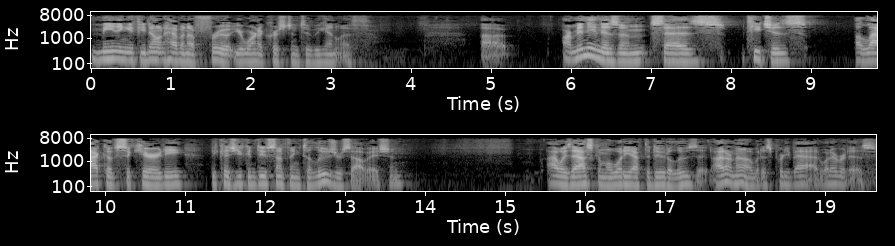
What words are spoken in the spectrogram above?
meaning if you don't have enough fruit, you weren't a Christian to begin with. Uh, Arminianism says, teaches a lack of security because you can do something to lose your salvation. I always ask them, well, what do you have to do to lose it? I don't know, but it's pretty bad, whatever it is.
